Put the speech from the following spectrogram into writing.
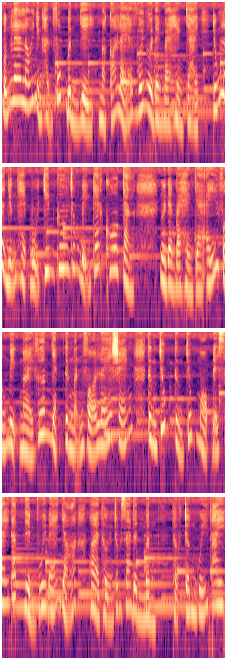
vẫn le lói những hạnh phúc bình dị mà có lẽ với người đàn bà hàng dài đúng là những hạt bụi kim cương trong biển cát khô cằn người đàn bà hàng chài ấy vẫn miệt mài gom nhặt từng mảnh vỡ lóe sáng từng chút từng chút một để xây đắp niềm vui bé nhỏ hòa thuận trong gia đình mình thật trân quý thay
